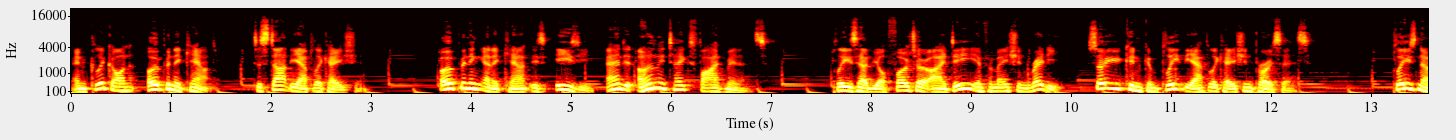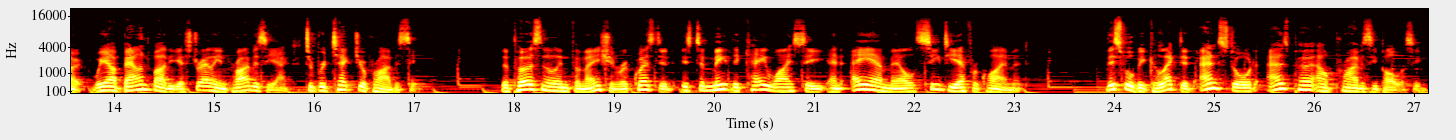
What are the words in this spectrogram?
and click on Open Account to start the application. Opening an account is easy and it only takes 5 minutes. Please have your photo ID information ready so you can complete the application process. Please note, we are bound by the Australian Privacy Act to protect your privacy. The personal information requested is to meet the KYC and AML CTF requirement. This will be collected and stored as per our privacy policy.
